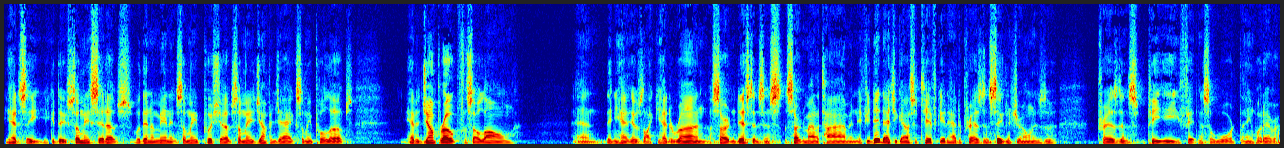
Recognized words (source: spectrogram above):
you had to see you could do so many sit-ups within a minute, so many push-ups, so many jumping jacks, so many pull-ups. You had to jump rope for so long, and then you had it was like you had to run a certain distance in a certain amount of time. And if you did that, you got a certificate, had the president's signature on it. It was the president's PE fitness award thing, whatever.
